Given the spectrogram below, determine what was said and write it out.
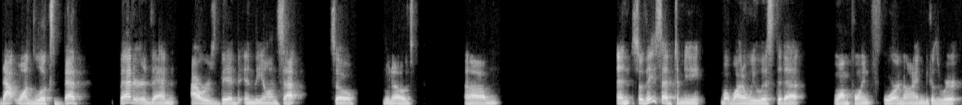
that one looks bet better than ours did in the onset. So who knows? Um, and so they said to me, well, why don't we list it at 1.49 because we're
